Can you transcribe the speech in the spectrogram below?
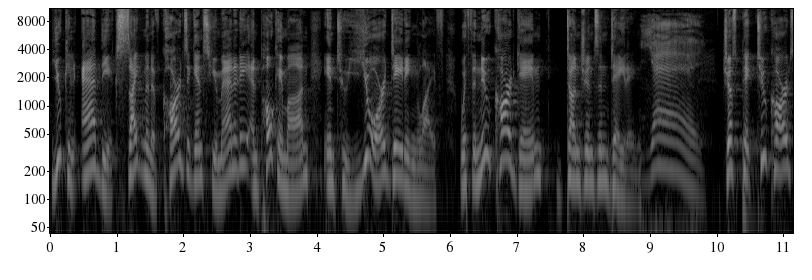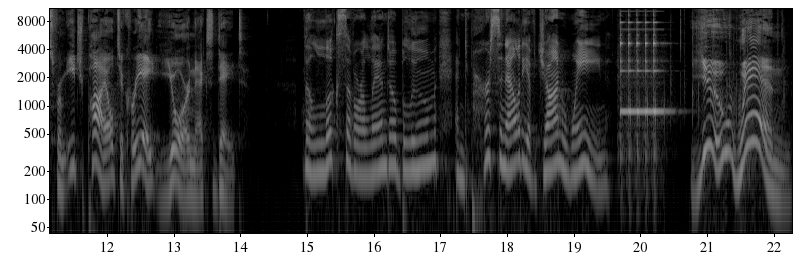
you can add the excitement of Cards Against Humanity and Pokemon into your dating life with the new card game, Dungeons and Dating. Yay! Just pick two cards from each pile to create your next date. The looks of Orlando Bloom and personality of John Wayne. You win!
